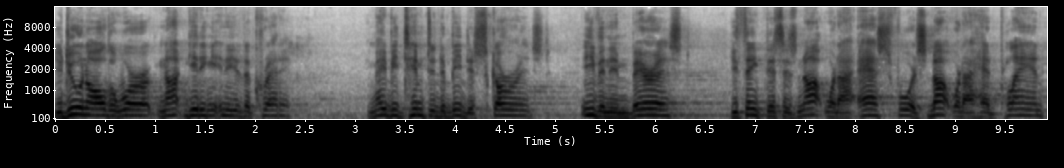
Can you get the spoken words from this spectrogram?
you're doing all the work, not getting any of the credit. You may be tempted to be discouraged, even embarrassed. You think this is not what I asked for, it's not what I had planned.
